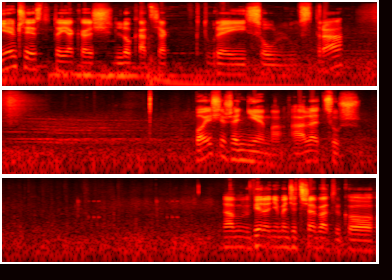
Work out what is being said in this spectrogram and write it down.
Nie wiem, czy jest tutaj jakaś lokacja, w której są lustra. Boję się, że nie ma, ale cóż. Nam wiele nie będzie trzeba, tylko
